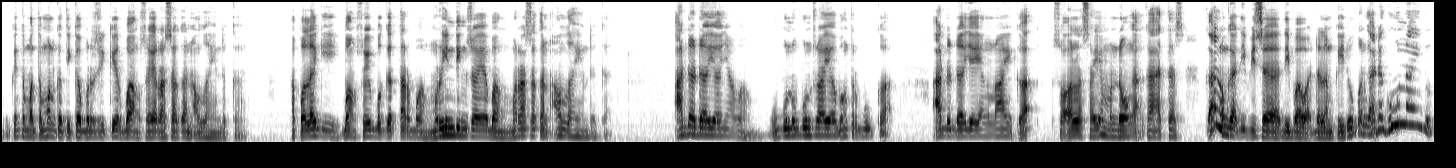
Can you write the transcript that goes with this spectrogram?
mungkin teman-teman ketika berzikir bang saya rasakan Allah yang dekat apalagi bang saya bergetar bang merinding saya bang merasakan Allah yang dekat ada dayanya bang. Ubun-ubun saya bang terbuka. Ada daya yang naik kak. Seolah saya mendongak ke atas. Kalau nggak bisa dibawa dalam kehidupan nggak ada guna itu.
